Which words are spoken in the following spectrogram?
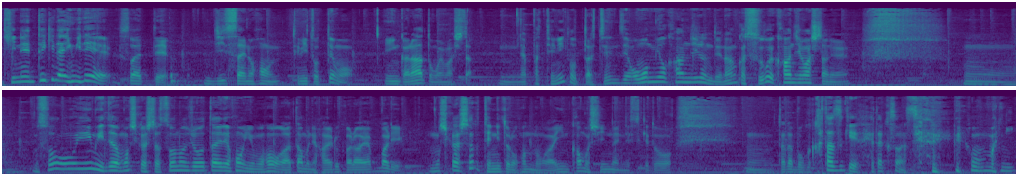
記念的な意味でそうやって実際の本手に取ってもいいんかなと思いました、うん、やっぱ手に取ったら全然重みを感じるんでなんかすごい感じましたね。うん。そういう意味ではもしかしたらその状態で本読む方が頭に入るからやっぱりもしかしたら手に取る本の方がいいんかもしれないんですけど、うん、ただ僕片付け下手くそなんですよね。ほんまに。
